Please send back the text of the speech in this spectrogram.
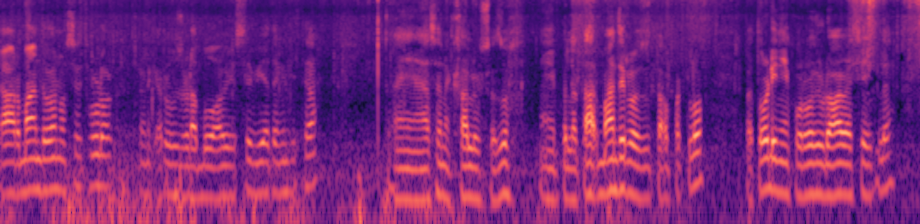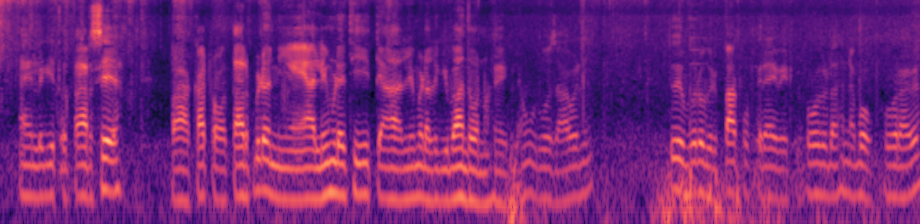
તાર બાંધવાનો છે થોડોક કારણ કે રોજડા બહુ આવે છે બે ત્રણ દીધા તો અહીંયા છે ને ખાલું છે જો. અહીંયા પેલા તાર બાંધેલો છે તો પટલો તોડીને તોડી નાખો રોજડો આવે છે એટલે. અહીં લગી તો તાર છે. આ કાંટો તાર પીડ્યો નહીં અહીંયા લીમડેથી ત્યાં લીમડા લગી બાંધવાનો છે એટલે હું રોજ આવે નહીં. તો એ બરોબર પાકો ફેરાવે એટલે રોજડા છે ને બહુ ફોર આવે.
